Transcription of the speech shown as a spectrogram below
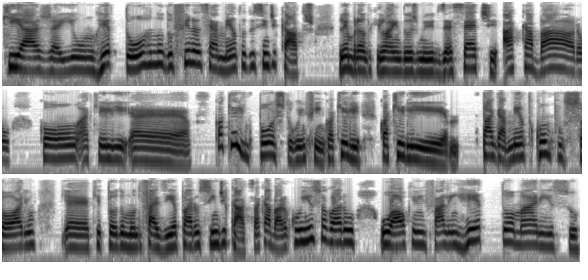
que haja aí um retorno do financiamento dos sindicatos. Lembrando que lá em 2017 acabaram com aquele, é, com aquele imposto, enfim, com aquele, com aquele pagamento compulsório é, que todo mundo fazia para os sindicatos. Acabaram com isso, agora o, o Alckmin fala em retomar isso.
